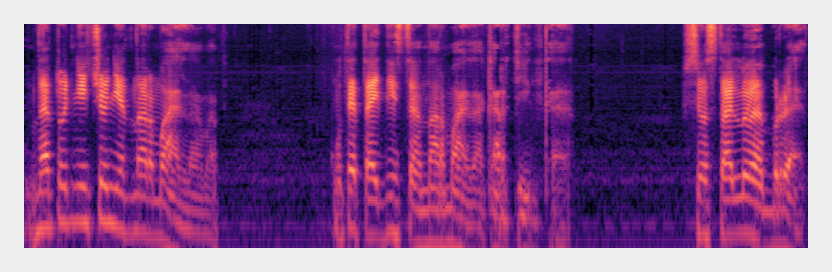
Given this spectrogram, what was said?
Да тут ничего нет нормального. Вот это единственная нормальная картинка. Все остальное бред.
